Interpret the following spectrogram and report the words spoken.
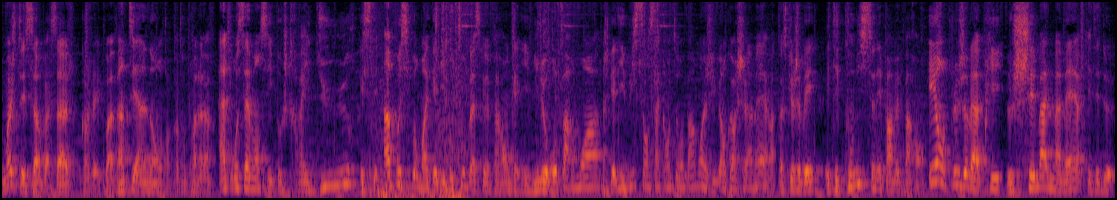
Moi, j'étais ça au passage quand j'avais quoi 21 ans en tant qu'entrepreneur. Inconsciemment, c'est il faut que je travaille dur et c'était impossible pour moi de gagner beaucoup parce que mes parents gagnaient 1000 euros par mois. Je gagnais 850 euros par mois. J'y vais encore chez ma mère parce que j'avais été conditionné par mes parents. Et en plus, j'avais appris le schéma de ma mère qui était de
